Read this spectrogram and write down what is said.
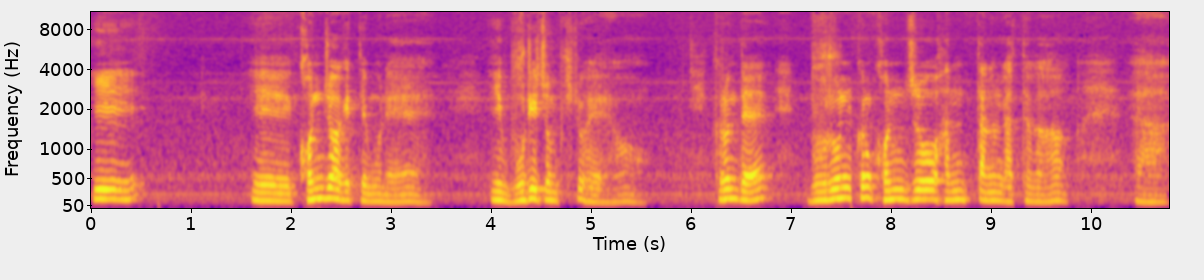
이, 이 건조하기 때문에 이 물이 좀 필요해요. 그런데 물은 그럼 건조한 땅을 갖다가 아,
